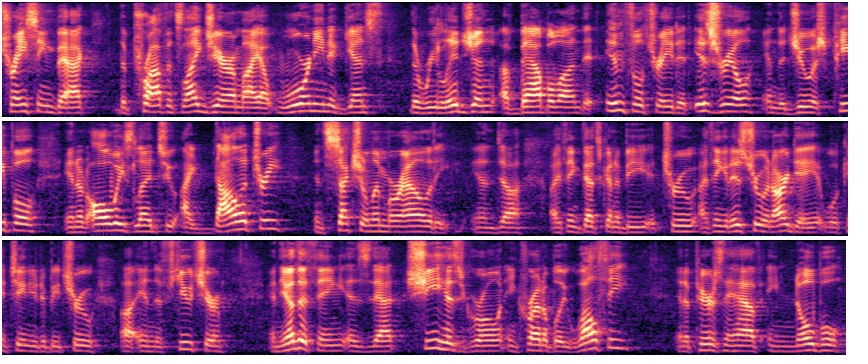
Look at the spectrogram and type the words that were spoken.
tracing back the prophets like Jeremiah warning against the religion of Babylon that infiltrated Israel and the Jewish people, and it always led to idolatry and sexual immorality. And uh, I think that's going to be true. I think it is true in our day. It will continue to be true uh, in the future. And the other thing is that she has grown incredibly wealthy and appears to have a noble,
